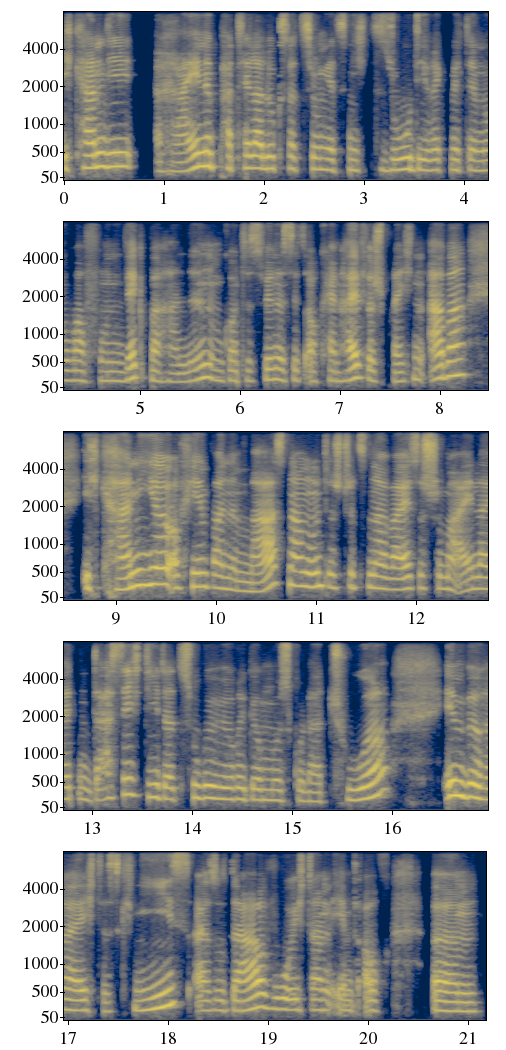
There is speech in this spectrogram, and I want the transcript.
ich kann die reine Patellaluxation jetzt nicht so direkt mit dem Novafon wegbehandeln. Um Gottes Willen, ist jetzt auch kein Heilversprechen. Aber ich kann hier auf jeden Fall eine Maßnahme unterstützenderweise schon mal einleiten, dass ich die dazugehörige Muskulatur im Bereich des Knies, also da, wo ich dann eben auch ähm,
